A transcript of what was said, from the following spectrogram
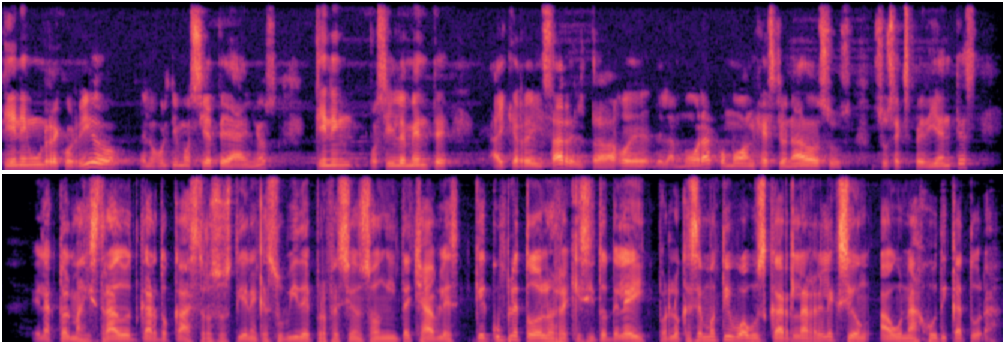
tienen un recorrido en los últimos siete años, tienen posiblemente, hay que revisar el trabajo de, la mora, cómo han gestionado sus, sus expedientes. El actual magistrado Edgardo Castro sostiene que su vida y profesión son intachables que cumple todos los requisitos de ley, por lo que se motivó a buscar la reelección a una judicatura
